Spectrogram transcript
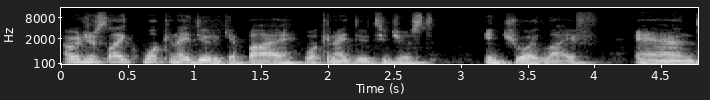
I was just like, what can I do to get by? What can I do to just enjoy life and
